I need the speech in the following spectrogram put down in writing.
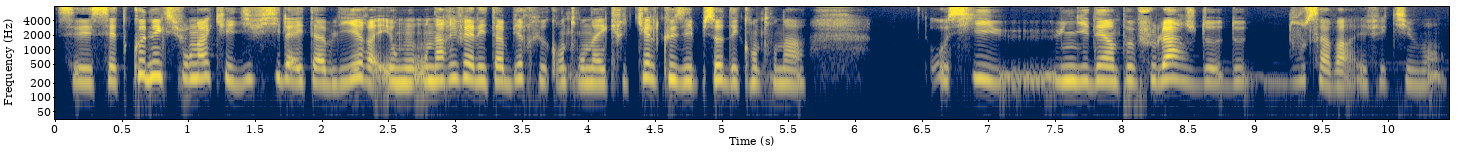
C'est cette connexion-là qui est difficile à établir et on, arrive à l'établir que quand on a écrit quelques épisodes et quand on a aussi une idée un peu plus large de d'où ça va, effectivement.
